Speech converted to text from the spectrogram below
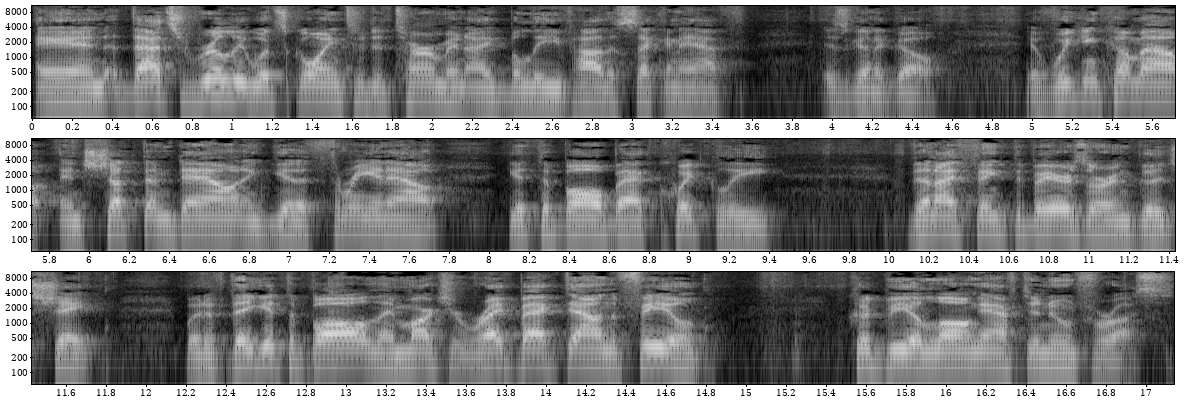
and that's really what's going to determine, I believe, how the second half is going to go. If we can come out and shut them down and get a three and out, get the ball back quickly, then I think the Bears are in good shape. But if they get the ball and they march it right back down the field, could be a long afternoon for us.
